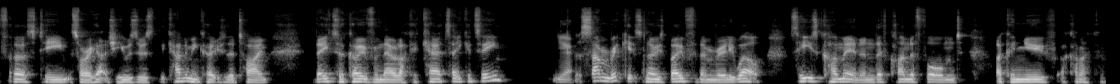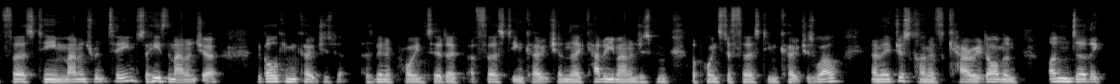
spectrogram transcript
first team sorry, actually, he was, was the academy coach at the time. They took over and they were like a caretaker team. Yeah. But Sam Ricketts knows both of them really well. So he's come in and they've kind of formed like a new, a kind of like a first team management team. So he's the manager. The goalkeeping coach has, has been appointed a, a, first team coach, and the academy manager has been appointed a first team coach as well. And they've just kind of carried on. And under the,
